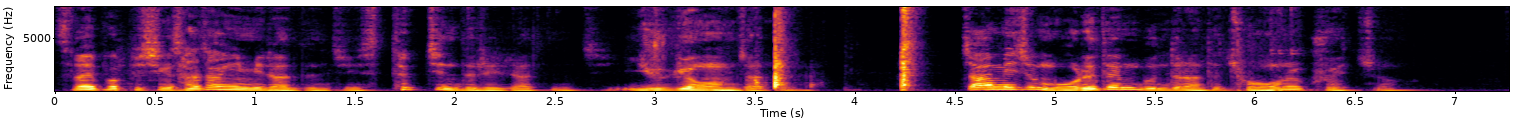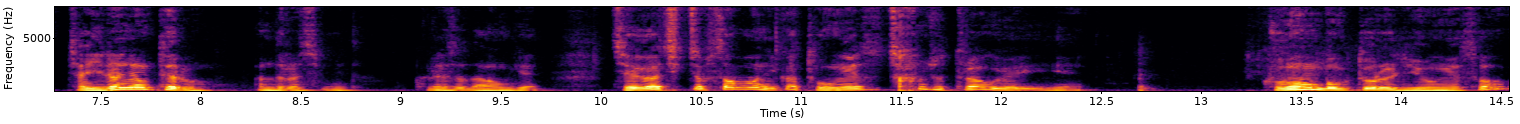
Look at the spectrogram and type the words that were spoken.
스나이퍼 피싱 사장님이라든지 스텝진들이라든지 유경험자들 짬이 좀 오래된 분들한테 조언을 구했죠. 자, 이런 형태로 만들어집니다. 그래서 나온 게 제가 직접 써보니까 동해에서 참 좋더라고요, 이게. 구멍 봉돌을 이용해서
